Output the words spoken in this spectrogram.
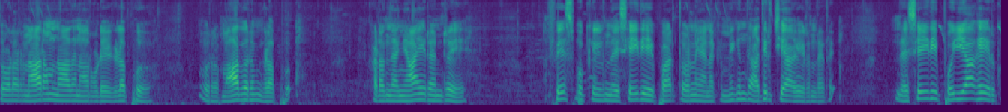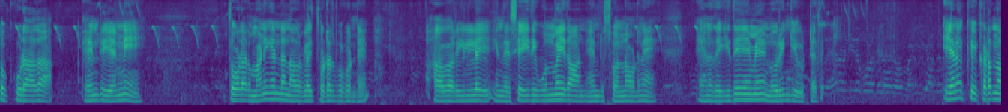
தோழர் நாரம்நாதன் அவருடைய இழப்பு ஒரு மாபெரும் இழப்பு. கடந்த ஞாயிறன்று ஃபேஸ்புக்கில் இந்த செய்தியை பார்த்த உடனே எனக்கு மிகுந்த அதிர்ச்சியாக இருந்தது. இந்த செய்தி பொய்யாக இருக்கக்கூடாதா என்று எண்ணி தோழர் மணிகண்டன் அவர்களை தொடர்பு கொண்டேன். அவர் இல்லை இந்த செய்தி உண்மைதான் என்று சொன்ன உடனே எனது இதயமே நொறுங்கி விட்டது. எனக்கு கடந்த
